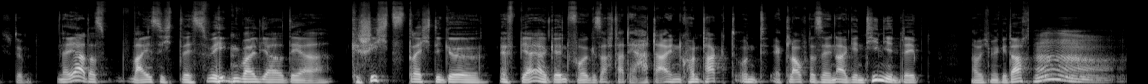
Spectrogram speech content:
Stimmt. Naja, das weiß ich deswegen, weil ja der geschichtsträchtige FBI-Agent vorher gesagt hat, er hatte einen Kontakt und er glaubt, dass er in Argentinien lebt. Habe ich mir gedacht. Ah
